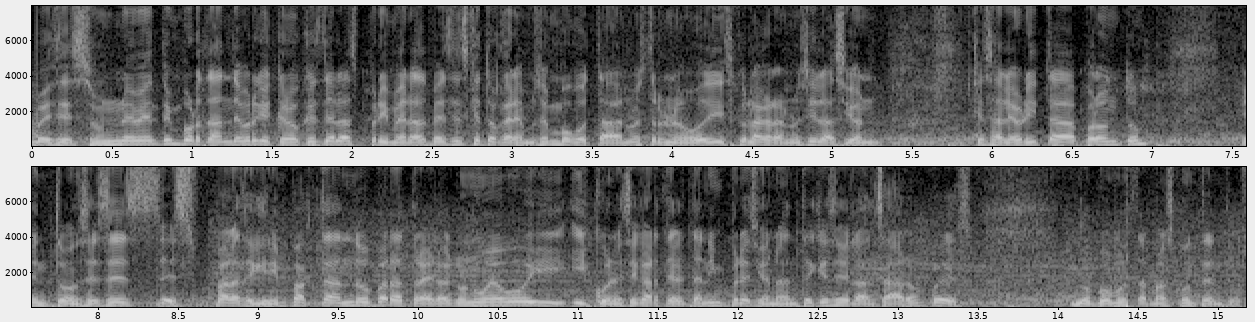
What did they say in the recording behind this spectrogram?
Pues es un evento importante porque creo que es de las primeras veces que tocaremos en Bogotá nuestro nuevo disco, La Gran Oscilación, que sale ahorita pronto. Entonces es, para seguir impactando, para traer algo nuevo y, y con ese cartel tan impresionante que se lanzaron, pues no podemos estar más contentos.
